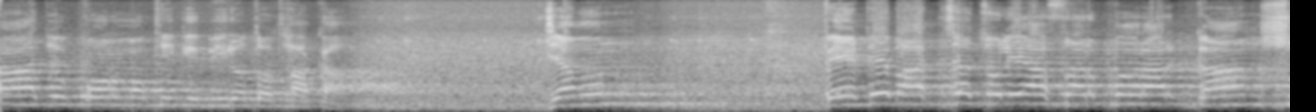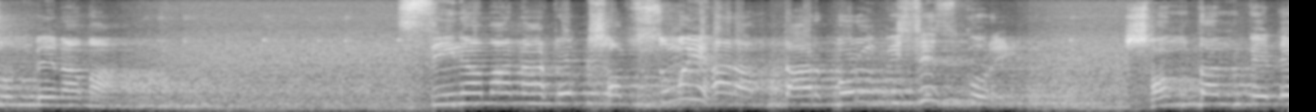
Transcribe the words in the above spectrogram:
কাজ ও কর্ম থেকে বিরত থাকা। যেমন পেটে বাচ্চা চলে আসার পর আর গান শুনবে না মা। সিনেমা, নাটক সবসময় হারাম, তারপরও বিশেষ করে সন্তান পেটে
